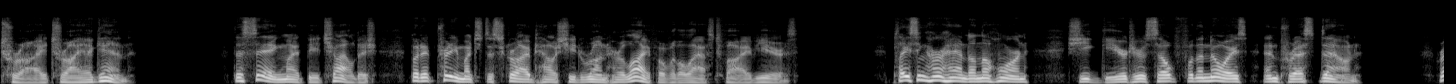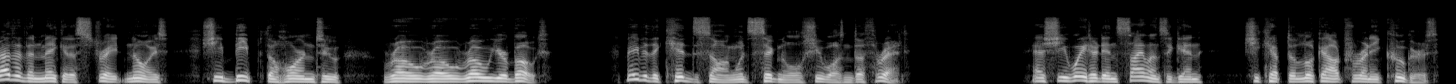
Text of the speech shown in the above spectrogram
try, try again. The saying might be childish, but it pretty much described how she'd run her life over the last five years. Placing her hand on the horn, she geared herself for the noise and pressed down. Rather than make it a straight noise, she beeped the horn to row, row, row your boat. Maybe the kids' song would signal she wasn't a threat. As she waited in silence again, she kept a lookout for any cougars.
